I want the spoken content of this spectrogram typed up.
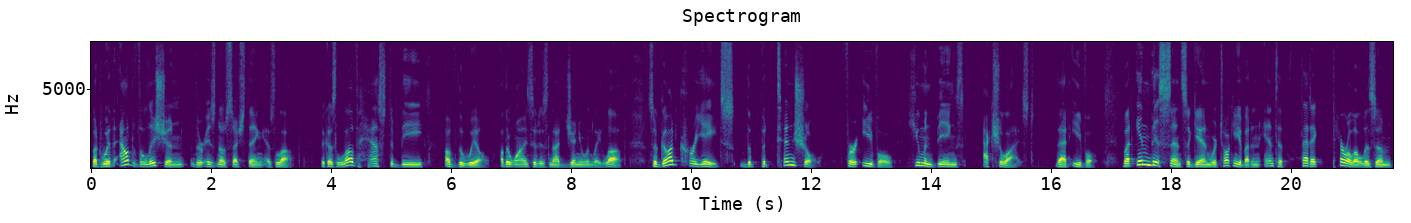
But without volition, there is no such thing as love, because love has to be of the will. Otherwise, it is not genuinely love. So God creates the potential for evil, human beings actualized that evil. But in this sense, again, we're talking about an antithetic parallelism.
